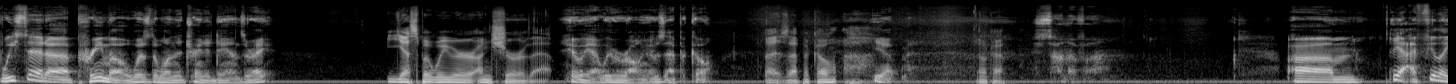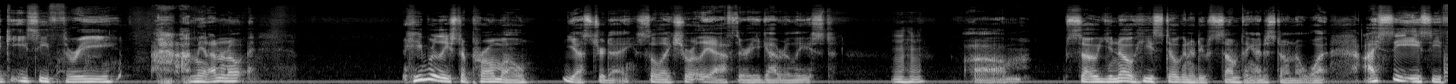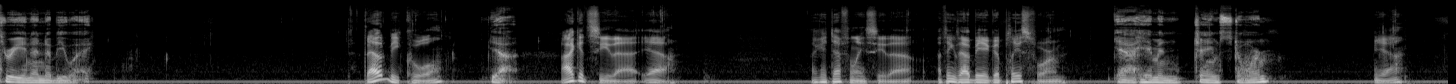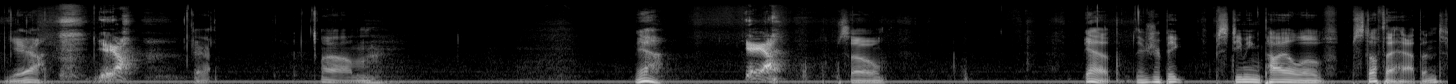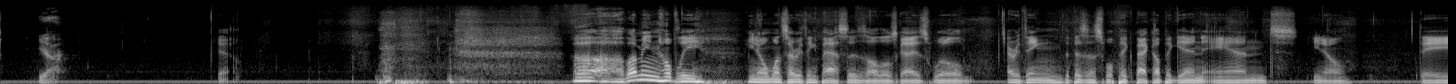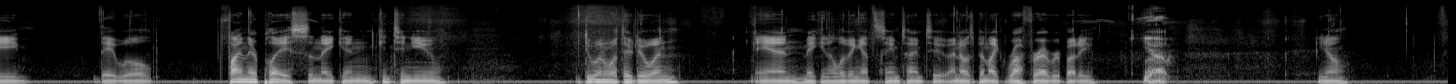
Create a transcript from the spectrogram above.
we said uh, Primo was the one that trained at Dan's, right? Yes, but we were unsure of that. Oh yeah, we were wrong. It was Epico. Uh, is Epico? Ah, Yep. okay. Son of a. Um. Yeah, I feel like EC3. I mean, I don't know. He released a promo yesterday, so like shortly after he got released. Mm-hmm. Um. So you know he's still going to do something. I just don't know what. I see EC3 in NWA. That would be cool. Yeah. I could see that. Yeah, I could definitely see that. I think that would be a good place for him. Yeah, him and James Storm. Yeah, yeah. Yeah. Yeah. Um. Yeah. Yeah. So, yeah, there's your big steaming pile of stuff that happened. Yeah. Yeah. uh, but I mean, hopefully, you know, once everything passes, all those guys will, everything, the business will pick back up again, and you know, they, they will find their place, and they can continue doing what they're doing, and making a living at the same time too. I know it's been like rough for everybody. Yeah. You know,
